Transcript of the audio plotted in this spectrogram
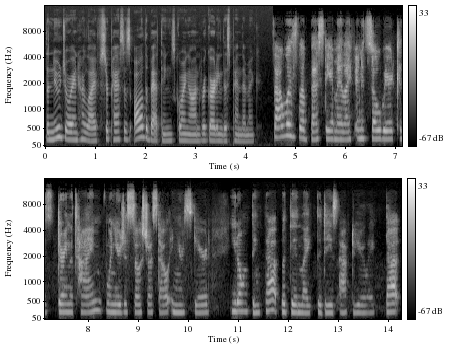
the new joy in her life surpasses all the bad things going on regarding this pandemic. That was the best day of my life. And it's so weird because during the time when you're just so stressed out and you're scared, you don't think that. But then, like, the days after, you're like, that.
